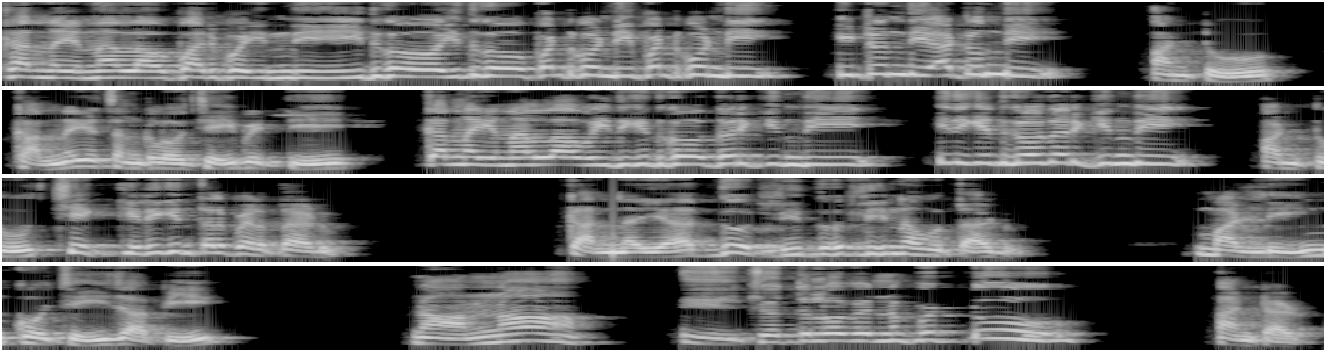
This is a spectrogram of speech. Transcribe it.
కన్నయ్య నల్లా పారిపోయింది. ఇదిగో ఇదిగో పట్టుకోండి పట్టుకోండి. ఇటుంది అటుంది అంటూ కన్నయ్య చంకలో చేయి పెట్టి కన్నయ్య నల్లావు ఇదిగిదిగో దొరికింది ఇదిగిదిగో దొరికింది అంటూ చెక్కిరిగింతలు పెడతాడు. కన్నయ్య దొర్లి దొర్లి నవ్వుతాడు. మళ్ళీ ఇంకో చెయ్యి జాపి నాన్న ఈ చేతిలో విన్నపెట్టు అంటాడు.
